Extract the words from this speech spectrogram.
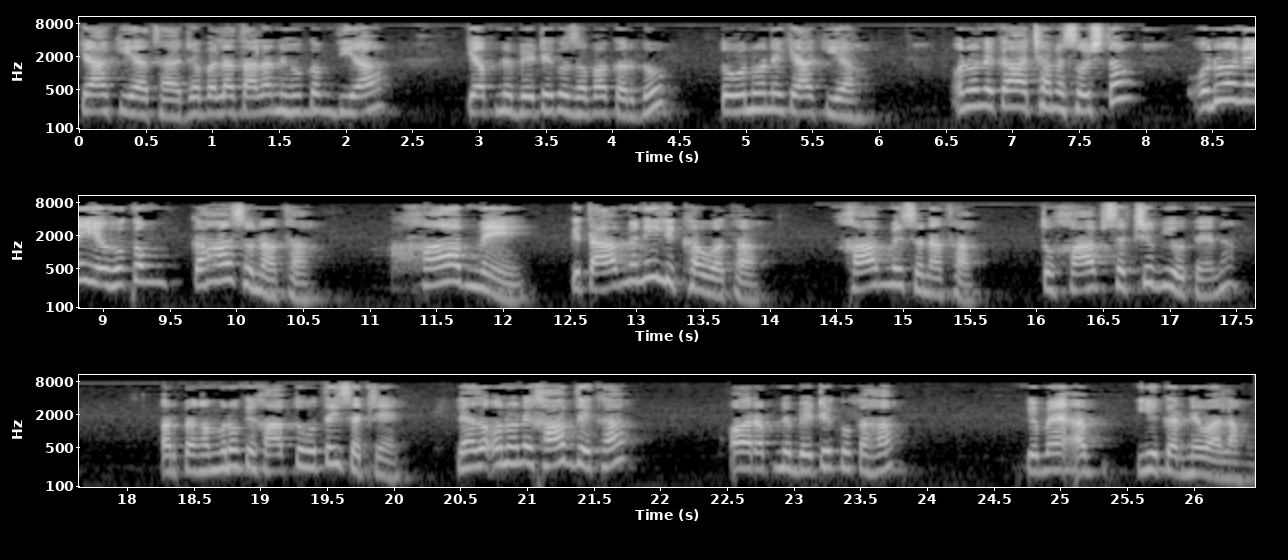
کیا کیا تھا؟ جب اللہ تعالیٰ نے حکم دیا کہ اپنے بیٹے کو ذبح کر دو، تو انہوں نے کیا کیا؟ انہوں نے کہا اچھا میں سوچتا ہوں، انہوں نے یہ حکم کہاں سنا تھا؟ خواب میں، کتاب میں نہیں لکھا ہوا تھا، خواب میں سنا تھا۔ تو خواب سچے بھی ہوتے ہیں نا؟ اور پیغمبروں کے خواب تو ہوتے ہی سچے ہیں۔ لہٰذا انہوں نے خواب دیکھا اور اپنے بیٹے کو کہا کہ میں اب یہ کرنے والا ہوں۔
